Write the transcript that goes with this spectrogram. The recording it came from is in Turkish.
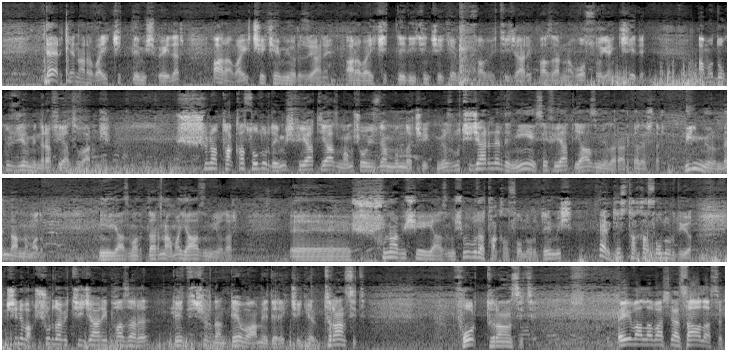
Derken arabayı kitlemiş beyler. Arabayı çekemiyoruz yani. Arabayı kitlediği için çekemiyoruz. Hafif ticari pazarına Volkswagen kedi. Ama 920 bin lira fiyatı varmış. Şuna takas olur demiş fiyat yazmamış o yüzden bunu da çekmiyoruz. Bu ticarilerde niyeyse fiyat yazmıyorlar arkadaşlar. Bilmiyorum ben de anlamadım. Niye yazmadıklarını ama yazmıyorlar. Ee, şuna bir şey yazmış mı bu da takas olur demiş. Herkes takas olur diyor. Şimdi bak şurada bir ticari pazarı de, şuradan devam ederek çekelim. Transit. Ford Transit. Eyvallah başkan sağ olasın.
